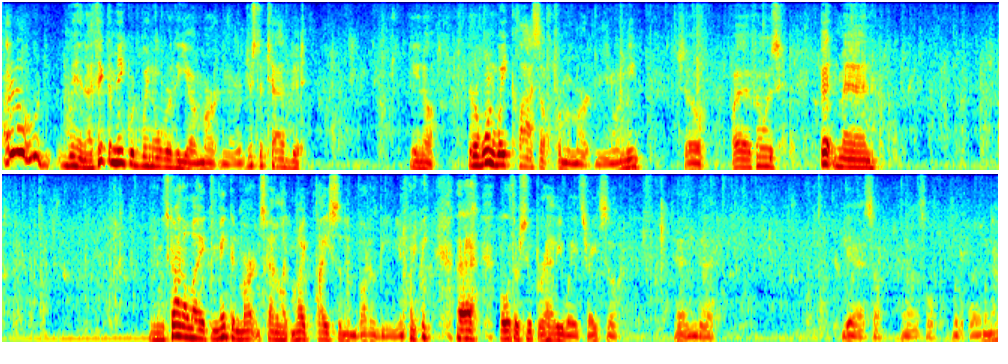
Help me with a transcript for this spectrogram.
I don't know who would win. I think the mink would win over the uh, marten. They're just a tad bit. You know, they're one weight class up from a marten. You know what I mean? So if I, if I was betting man, You know, it's kind of like Mink and Marten's kind of like Mike Tyson and Butterbean. You know what I mean? Uh, both are super heavyweights, right? So, and uh, yeah, so I know it's a little older now.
